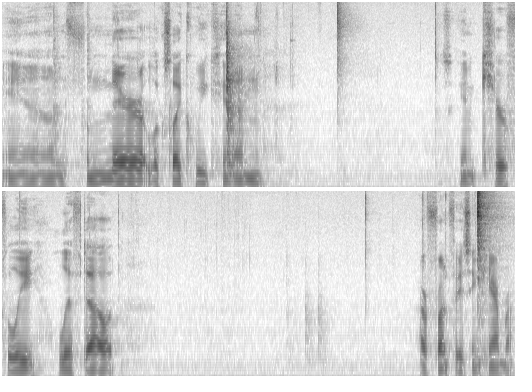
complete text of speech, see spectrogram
And from there it looks like we can again carefully lift out our front-facing camera.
